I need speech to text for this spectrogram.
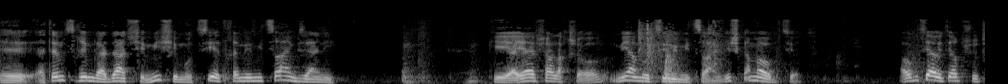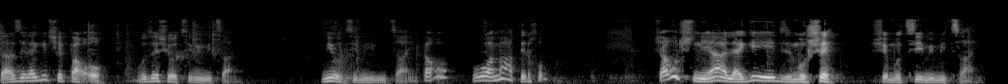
אה, אתם צריכים לדעת שמי שמוציא אתכם ממצרים זה אני. כי היה אפשר לחשוב, מי המוציא ממצרים? יש כמה אופציות. האופציה היותר פשוטה זה להגיד שפרעה הוא זה שהוציא ממצרים. מי הוציא ממצרים? פרעה. הוא אמר, תלכו. אפשרות שנייה להגיד, זה משה שמוציא ממצרים.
